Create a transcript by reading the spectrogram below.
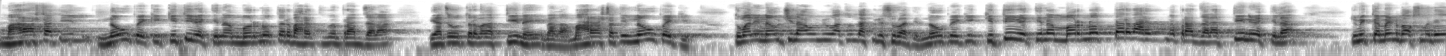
महाराष्ट्रातील नऊपैकी किती व्यक्तींना मरणोत्तर भारतरत्न प्राप्त झाला? याचं उत्तर बघा तीन आहे. बघा महाराष्ट्रातील नऊपैकी तुम्हाला नऊची नावं मी वाचून दाखवली सुरुवातीला. नऊपैकी किती व्यक्तींना मरणोत्तर भारतरत्न प्राप्त झाला? तीन व्यक्तीला. तुम्ही कमेंट बॉक्समध्ये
